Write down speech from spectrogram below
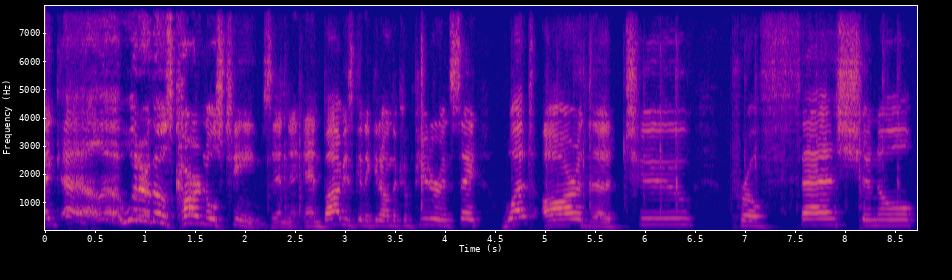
uh what are those Cardinals teams? And and Bobby's gonna get on the computer and say, what are the two professional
